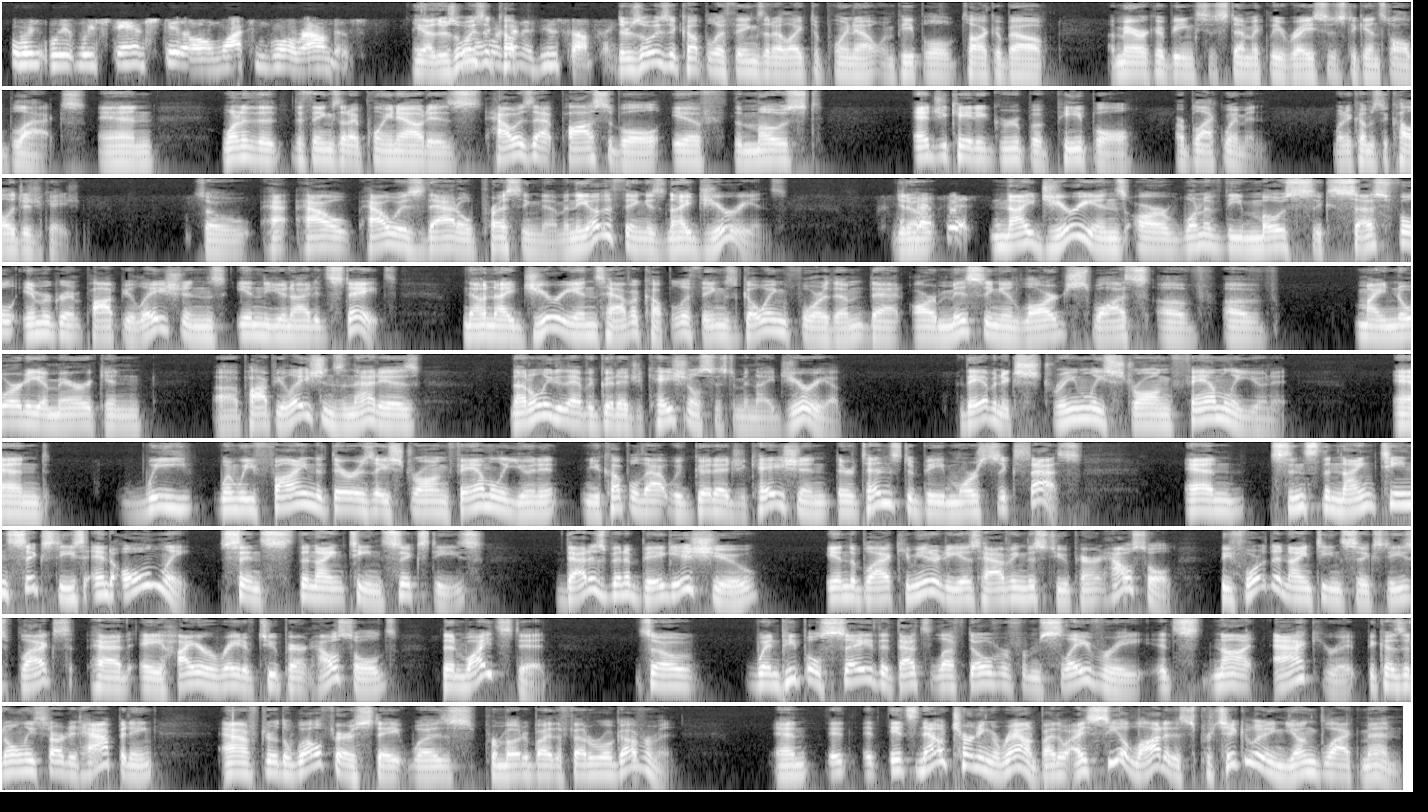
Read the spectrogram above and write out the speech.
we, we, we stand still and watch them go around us. Yeah, there's always a couple. Do something. There's always a couple of things that I like to point out when people talk about America being systemically racist against all blacks. And one of the, the things that I point out is how is that possible if the most educated group of people are black women when it comes to college education? So how how is that oppressing them? And the other thing is Nigerians. You know, Nigerians are one of the most successful immigrant populations in the United States. Now, Nigerians have a couple of things going for them that are missing in large swaths of of minority American uh, populations, and that is not only do they have a good educational system in Nigeria, they have an extremely strong family unit, and we when we find that there is a strong family unit and you couple that with good education, there tends to be more success. And since the 1960s, and only since the 1960s, that has been a big issue in the black community is having this two parent household. Before the 1960s, blacks had a higher rate of two parent households than whites did. So when people say that that's left over from slavery, it's not accurate because it only started happening after the welfare state was promoted by the federal government. And it, it, it's now turning around. By the way, I see a lot of this, particularly in young black men.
